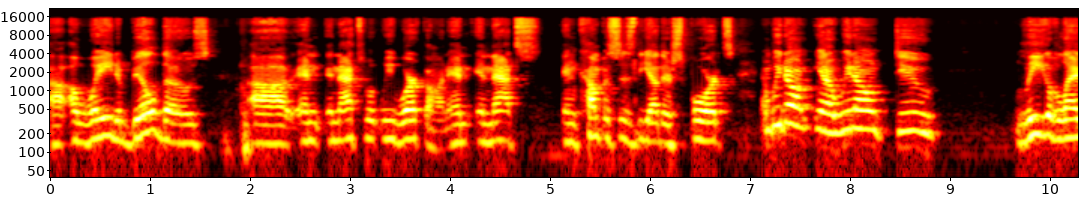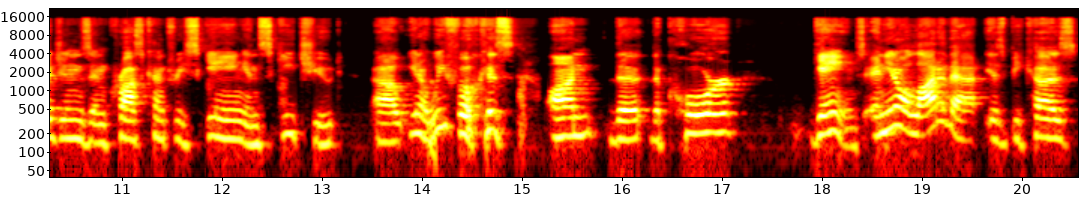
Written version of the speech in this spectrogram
uh, a way to build those, uh, and and that's what we work on, and and that's encompasses the other sports. And we don't, you know, we don't do League of Legends and cross country skiing and skeet shoot. Uh, you know, we focus on the the core games. And you know, a lot of that is because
